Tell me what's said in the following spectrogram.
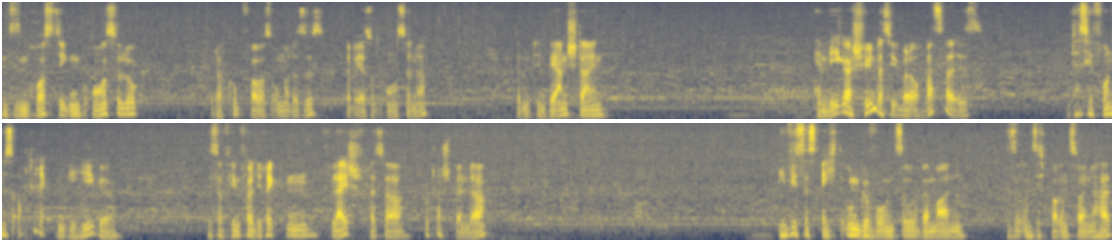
In diesem rostigen Bronze-Look. Oder Kupfer, was auch immer das ist. Ich glaube eher so Bronze, ne? Dann mit dem Bernstein. Ja, mega schön, dass hier überall auch Wasser ist. Und das hier vorne ist auch direkt ein Gehege. Hier ist auf jeden Fall direkt ein Fleischfresser, Futterspender. Irgendwie ist das echt ungewohnt so, wenn man diese unsichtbaren Zäune hat.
